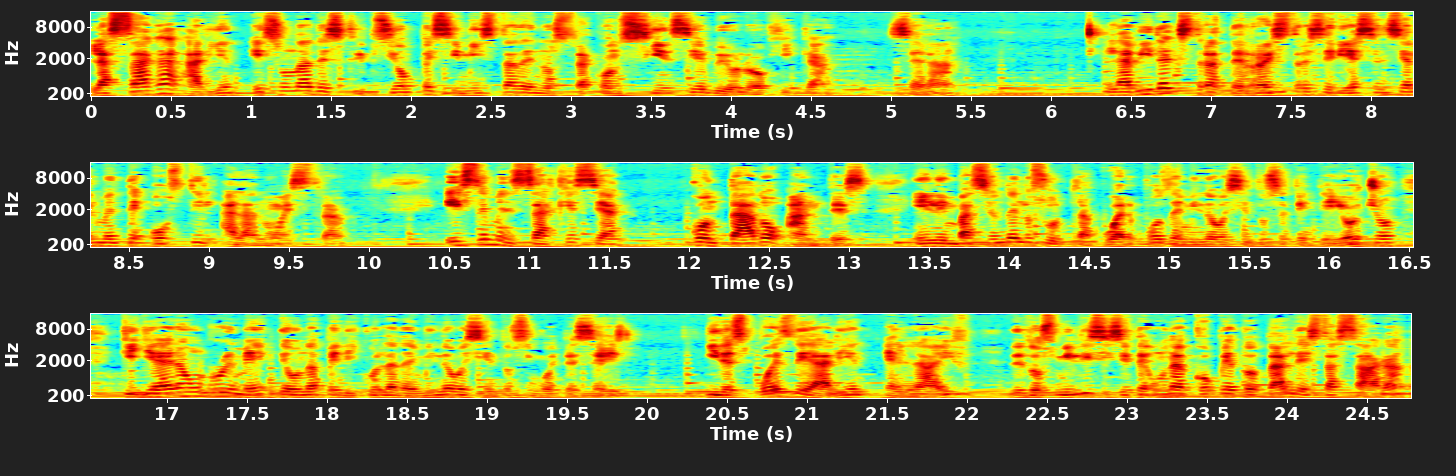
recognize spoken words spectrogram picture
La saga Alien es una descripción pesimista de nuestra conciencia biológica. ¿Será? la vida extraterrestre sería esencialmente hostil a la nuestra. Este mensaje se ha contado antes, en la invasión de los ultracuerpos de 1978, que ya era un remake de una película de 1956, y después de Alien en Life de 2017, una copia total de esta saga,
